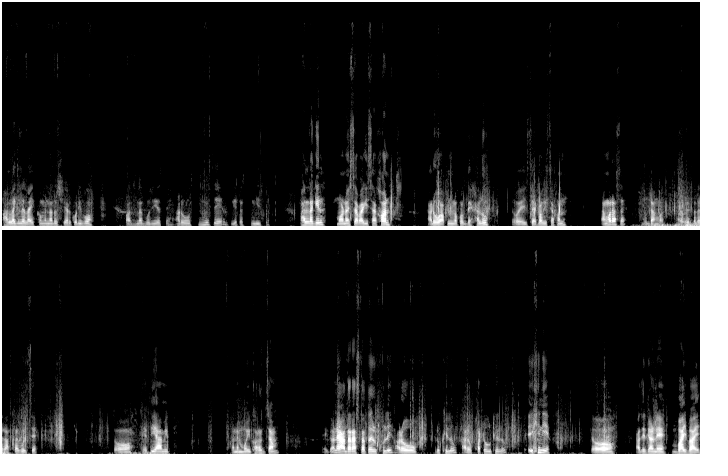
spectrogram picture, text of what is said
ভালো লাগিলে লাইক কমেণ্ট আৰু শ্বেয়াৰ কৰিব। পাতবিলাক গজি আছে, আৰু ছিঙিছে, দুই এটা ছিঙিছে। ভালো লাগিল। মৰণৈ চাহ বাগিচাখন আৰু আপোনালোকক দেখালোঁ। তো এই চাহ বাগিচাখন ডাঙৰ আছে, বহুত ডাঙৰ। আৰু এইফালে ৰাস্তা গৈছে। তো এতিয়া আমি মানে মই ঘৰত যাম। সেইকাৰণে আধা ৰাস্তাতে ৰখিলোঁ আৰু ৰখিলোঁ আৰু ফটো উঠিলোঁ। এইখিনিয়ে। তো আজিৰ কাৰণে বাই বাই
